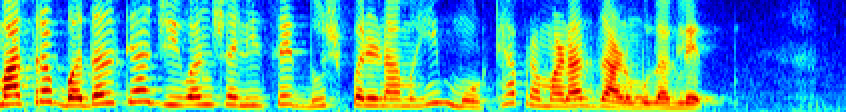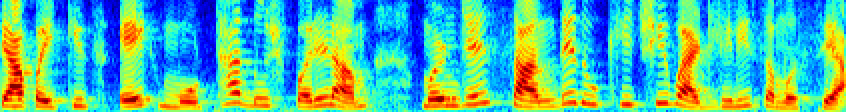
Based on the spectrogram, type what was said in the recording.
मात्र बदलत्या जीवनशैलीचे दुष्परिणामही मोठ्या प्रमाणात जाणवू लागलेत. त्यापैकीच एक मोठा दुष्परिणाम म्हणजे सांधेदुखीची वाढलेली समस्या.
